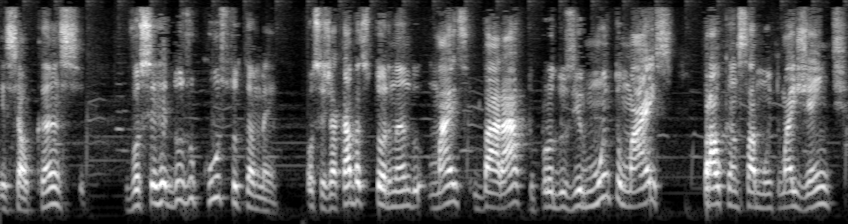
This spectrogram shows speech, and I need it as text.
esse alcance, você reduz o custo também. Ou seja, acaba se tornando mais barato produzir muito mais para alcançar muito mais gente.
